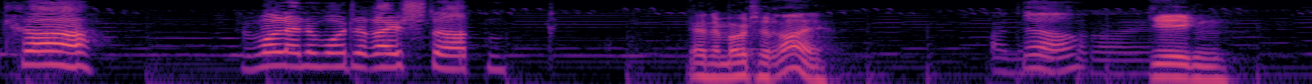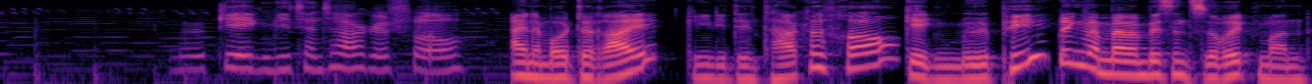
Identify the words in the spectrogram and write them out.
Kra, wir wollen eine Meuterei starten. Ja, eine Meuterei. Eine Ja. Meuterei. Gegen. Gegen die Tentakelfrau. Eine Meuterei gegen die Tentakelfrau? Gegen Möpi? Bringen wir mal ein bisschen zurück, Mann.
